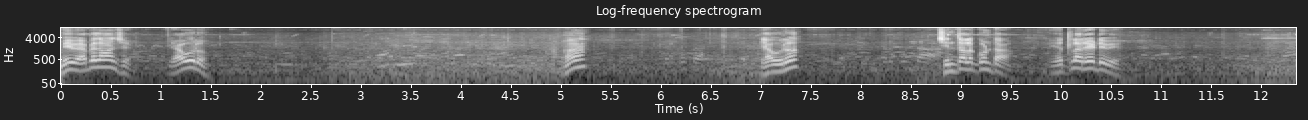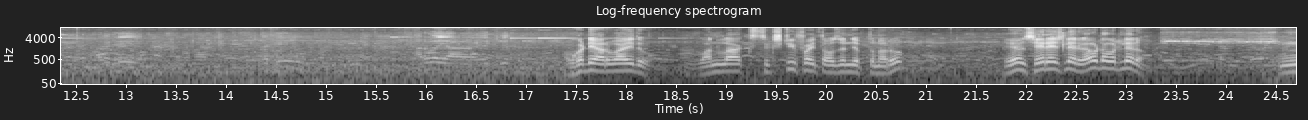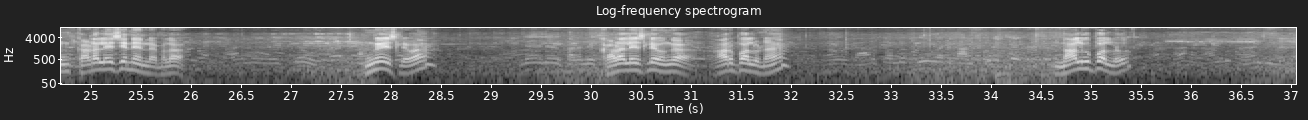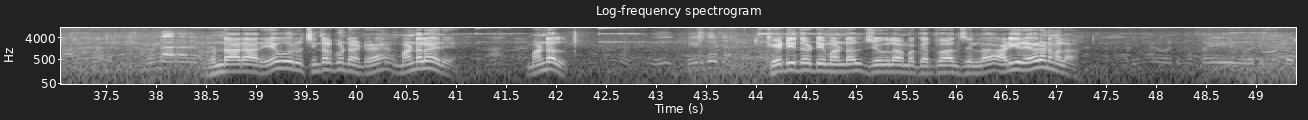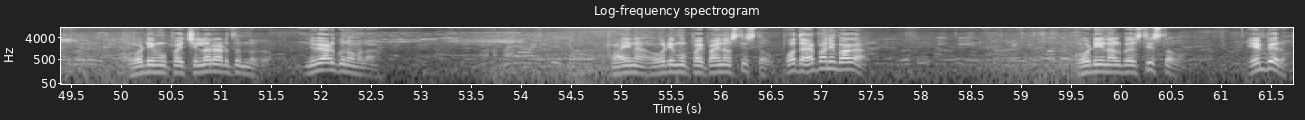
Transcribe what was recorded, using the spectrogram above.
మీ వ్యాపేద మనిషి యా ఊరు. యా ఊరు? చింతలకుంట. ఎట్లా రేట్ ఇవి? ఒకటి అరవై ఐదు. One lakh sixty five thousand చెప్తున్నారు. ఏం షేర్ వేసలేరు కాబట్టి లేరు కడలు వేసి నేను లేమలా ఇంకా వేసలేవా? లేదు ఇంకా ఆరు పాలునా? నాలుగు పళ్ళు రెండు ఆరు ఆరు ఏ ఊరు? చింతలకుంట అంటే మండలం ఇది మండల్. కేటీ దొడ్డి మండల్ జోగులాంబ గద్వాల్ జిల్లా. అడిగిరు ఎవరన్నా మళ్ళా? ఒకటి ముప్పై చిల్లర ఆడుతున్నారు నువ్వే ఆడుకున్నావు మళ్ళా? పైన. పైన ఒకటి ముప్పై పైన వస్తే ఇస్తావు. పోతాయా పని బాగా? ఓడి నలభై వస్తే తీస్తావు ఏం పేరు?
